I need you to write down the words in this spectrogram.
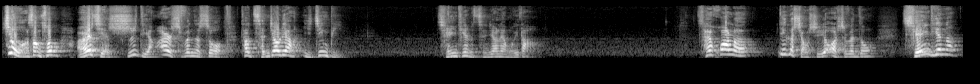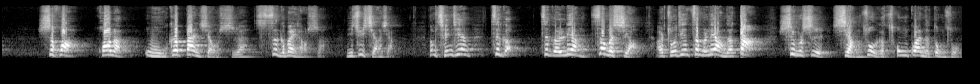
就往上冲？而且十点二十分的时候，它成交量已经比前一天的成交量为大，才花了一个小时又二十分钟，前一天呢是花花了五个半小时啊，四个半小时啊，你去想想，那么前天这个。这个量这么小，而昨天这么量的大，是不是想做个冲关的动作？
